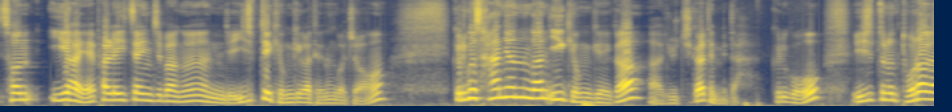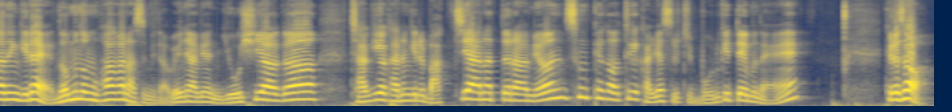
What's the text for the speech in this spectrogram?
선 이하의 팔레스타인 지방은 이제 이집트의 경계가 되는 거죠. 그리고 4년간 이 경계가 아, 유지가 됩니다. 그리고 이집트는 돌아가는 길에 너무너무 화가 났습니다. 왜냐하면 요시아가 자기가 가는 길을 막지 않았더라면 승패가 어떻게 갈렸을지 모르기 때문에 그래서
